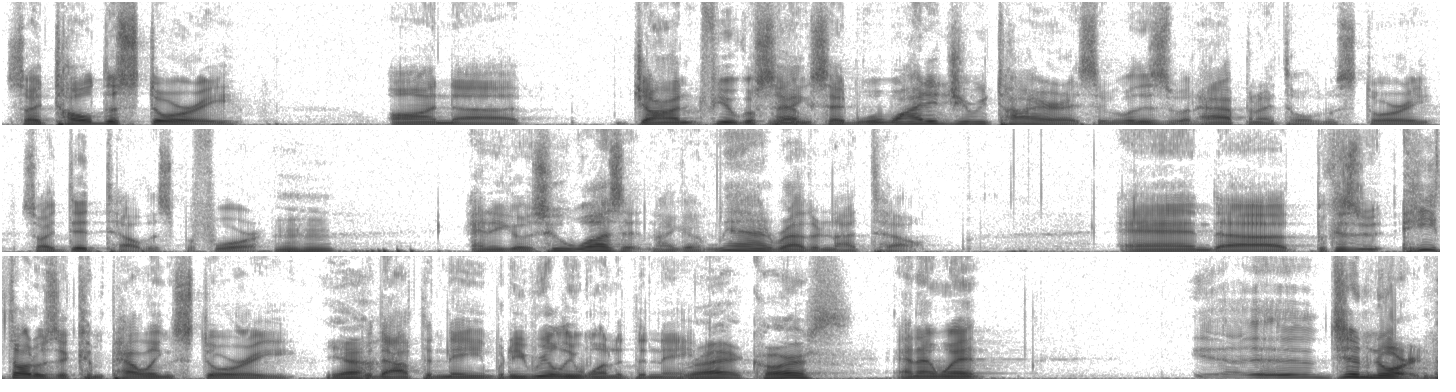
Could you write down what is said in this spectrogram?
So I told the story on uh, John Fugelsang said, "Well, why did you retire?" I said, "Well, this is what happened." I told him a story. So I did tell this before. Mm-hmm. And he goes, "Who was it?" And I go, "Yeah, I'd rather not tell." And uh, because he thought it was a compelling story Yeah. without the name, but he really wanted the name. Right, of course. And I went, uh, Jim Norton.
